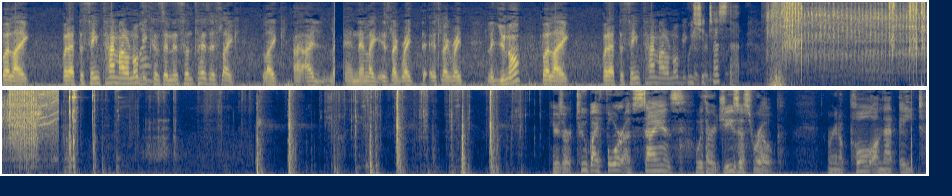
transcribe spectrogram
but like, but at the same time, I don't know What? because then sometimes it's like, like I, I, and then like it's like right, it's like right, like you know, but like, but at the same time, I don't know because We should test that. Here's our two by four of science with our Jesus rope. We're gonna pull on that eight.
